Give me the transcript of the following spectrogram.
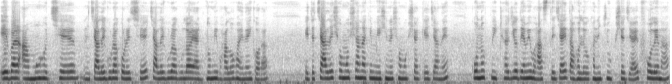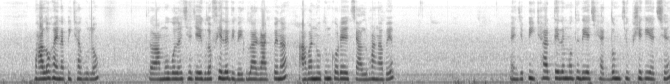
এবার আম্মু হচ্ছে চালে গুঁড়া করেছে। চালে গুঁড়াগুলো একদমই ভালো হয় নাই করা। এটা চালের সমস্যা নাকি মেশিনের সমস্যা কে জানে? কোনো পিঠা যদি আমি ভাজতে যাই তাহলে ওখানে চুপসে যায়, ফোলে না। ভালো হয় না পিঠাগুলো। তো আম্মু বলেছে যে এগুলো ফেলে দিবে, এগুলো আর রাখবে না। আবার নতুন করে চাল ভাঙাবে। এই যে পিঠার তেলের মধ্যে দিয়েছে, একদম চুপসে গিয়েছে।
